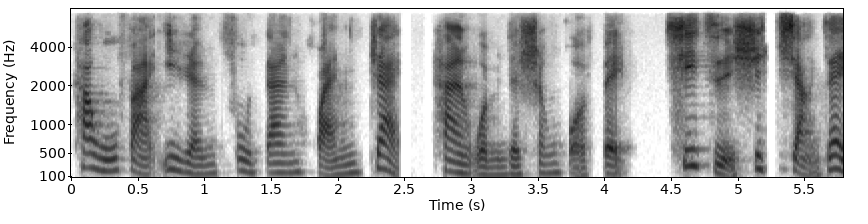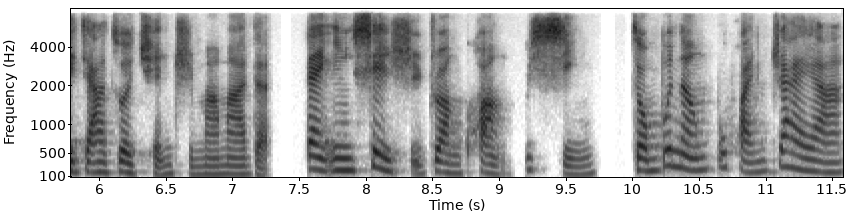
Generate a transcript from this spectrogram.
他无法一人负担还债和我们的生活费。妻子是想在家做全职妈妈的，但因现实状况不行，总不能不还债啊。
